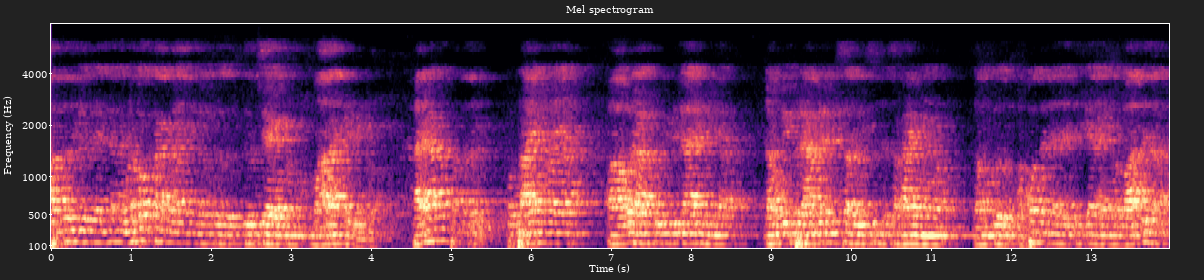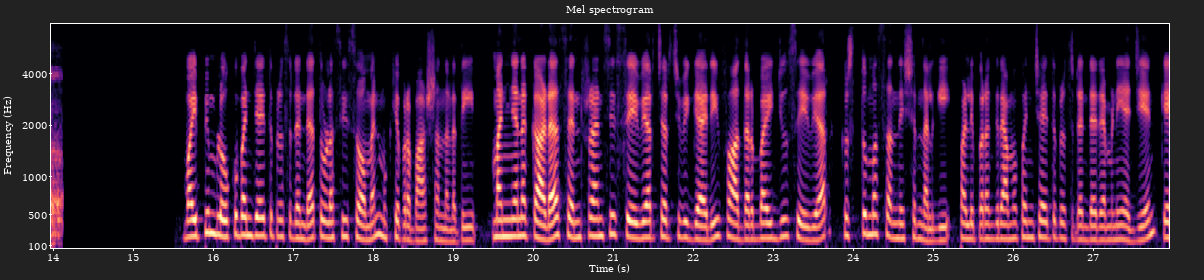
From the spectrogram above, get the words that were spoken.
പദ്ധതികളുടെ എല്ലാം ഗുണഭോക്താക്കളായി നിങ്ങൾക്ക് തീർച്ചയായിട്ടും മാറാൻ കഴിയണം. ധാരാളം പദ്ധതി ഇപ്പോൾ പ്രായമായ ഒരാൾക്ക് വീട്ടിലാരുമില്ല. നമുക്ക് ഇപ്പോൾ ആംബുലൻസ് സർവീസിന്റെ സഹായം വേണം. നമുക്ക് അപ്പോൾ തന്നെ എത്തിക്കാനായിട്ടുള്ള ബാധ്യത വൈപ്പിൻ ബ്ലോക്ക് പഞ്ചായത്ത് പ്രസിഡന്റ് തുളസി സോമൻ മുഖ്യപ്രഭാഷണം നടത്തി. Manjanakkad saint Francis Xavier church വികാരി ഫാദർ ബൈജു സേവ്യർ ക്രിസ്തുമസ് സന്ദേശം നൽകി. പള്ളിപ്പുറം ഗ്രാമപഞ്ചായത്ത് president Ramani Ajayan K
